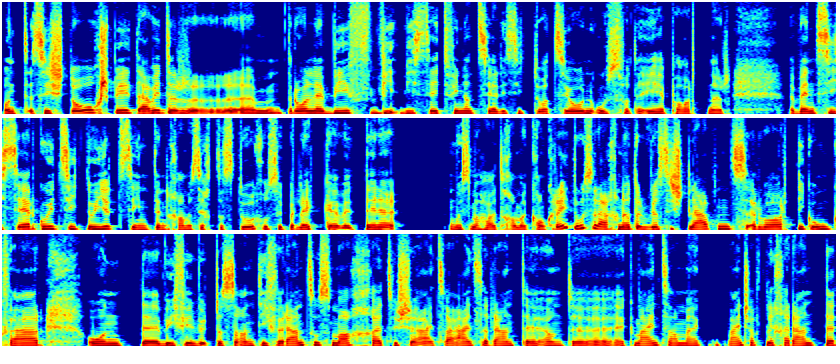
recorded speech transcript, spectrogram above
Und es ist doch, spielt auch wieder ähm, die Rolle, wie, wie, wie sieht die finanzielle Situation aus von den Ehepartner. Wenn sie sehr gut situiert sind, dann kann man sich das durchaus überlegen, weil denen muss man halt kann man konkret ausrechnen, oder? Was ist die Lebenserwartung ungefähr? Und äh, wie viel wird das an Differenz ausmachen zwischen ein, zwei Einzelrenten und äh, gemeinsamen gemeinschaftlichen Rente?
